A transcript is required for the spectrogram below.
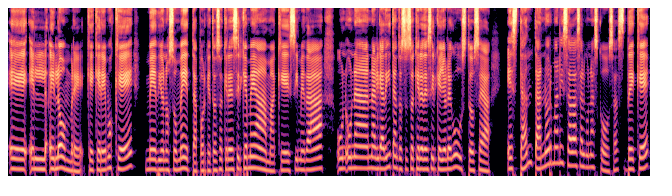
eh, el, el hombre que queremos que medio nos someta, porque entonces eso quiere decir que me ama, que si me da un- una nalgadita, entonces eso quiere decir que yo le gusto. O sea, están tan normalizadas algunas cosas de que,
